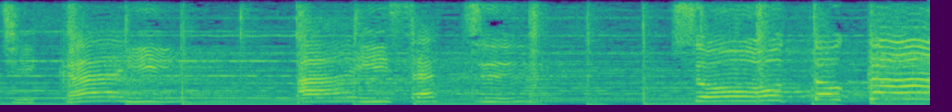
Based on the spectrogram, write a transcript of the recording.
短い挨拶そっとか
